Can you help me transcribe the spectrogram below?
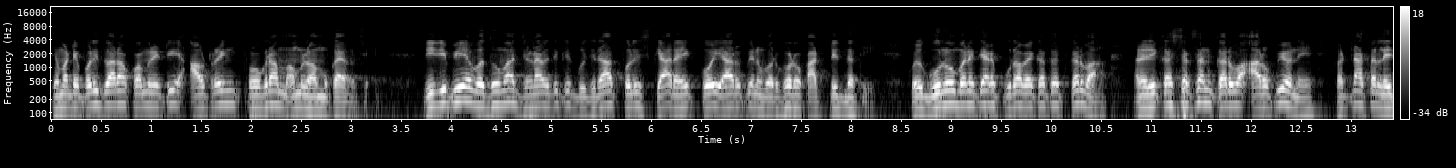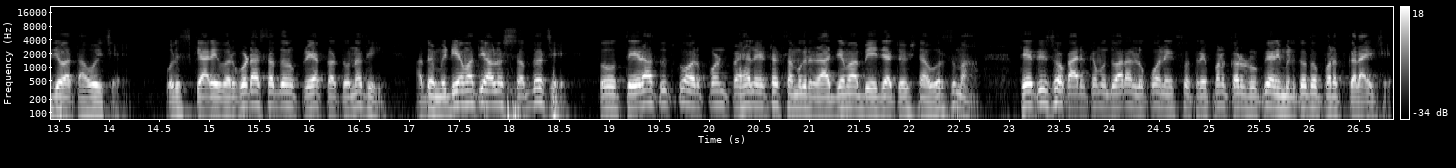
તે માટે પોલીસ દ્વારા કોમ્યુનિટી આઉટરિંગ પ્રોગ્રામ અમલમાં મુકાયો છે. ડીજીપીએ વધુમાં જણાવ્યું હતું કે ગુજરાત પોલીસ ક્યારેય કોઈ આરોપીનો વરઘોડો કાઢતી જ નથી. કોઈ ગુનો બને ત્યારે પુરાવા એકત્રિત કરવા અને રિકન્સ્ટ્રક્શન કરવા આરોપીઓને ઘટનાસ્થળ લઈ જવાતા હોય છે. પોલીસ ક્યારેય વરઘોડા શબ્દનો પ્રયોગ કરતો નથી. આ તો મીડિયામાંથી આવેલો શબ્દ છે. તો તેરા તુચકો અર્પણ પહેલ હેઠળ સમગ્ર રાજ્યમાં બે હજાર ચોવીસના વર્ષમાં તેત્રીસો કાર્યક્રમો દ્વારા લોકોને એકસો ત્રેપન કરોડ રૂપિયાની મિલકતો પરત કરાઈ છે.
